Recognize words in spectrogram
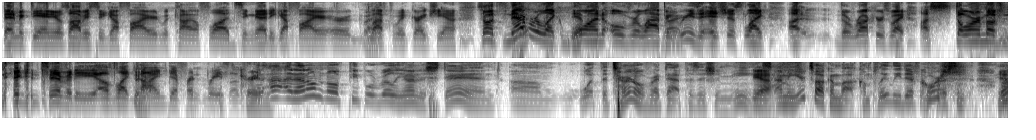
ben McDaniels obviously got fired with Kyle Flood. Cignetti got fired or left with Greg Schiano. So it's never like one overlapping Right. reason. It's just like uh, the Rutgers way, a storm of negativity of like nine different reasons. And I, and I don't know if people really understand um, what the turnover at that position means. Yeah. I mean, you're talking about completely different person, Yeah.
